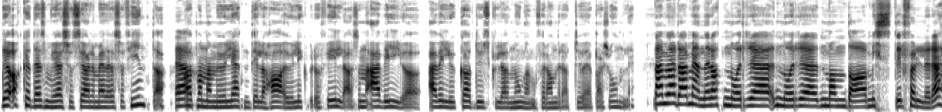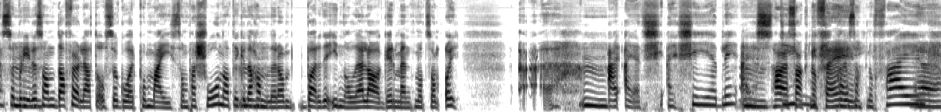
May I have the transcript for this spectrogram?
Det er jo akkurat det som gjør sosiale medier så fint, da. Ja. At man har muligheten til å ha ulike profiler. Sånn, jeg vil jo, jeg vil jo ikke at du skulle noen gang forandre at du er personlig. Nei, men det er der jeg mener at når, eh, når eh, man da mister følgere, så blir det sånn, da føler jeg at det også går på meg som person. At ikke det handler om bare det innholdet jeg lager, men på en måte sånn oi. Mm. Er, er, jeg, er jeg kjedelig? Er jeg Mm. stygg? Har jeg sagt noe feil? Har jeg sagt noe feil? Ja, ja.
